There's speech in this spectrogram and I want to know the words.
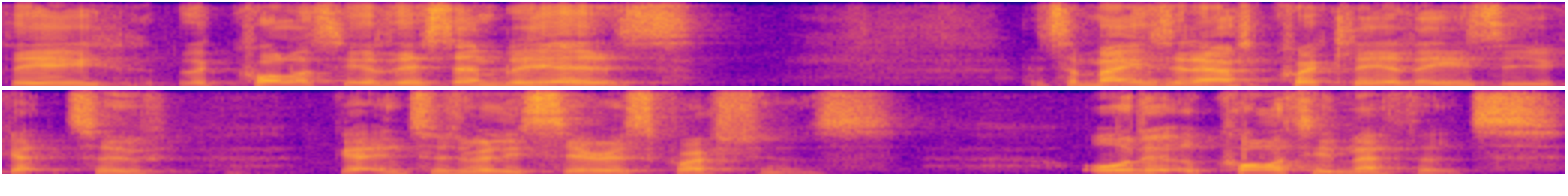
the, the quality of the assembly is. It's amazing how quickly and easy you get to get into really serious questions. Audit of quality methods.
